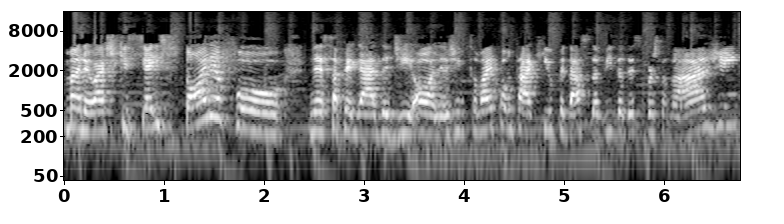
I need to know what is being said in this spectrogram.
Mano, eu acho que se a história for nessa pegada de, olha, a gente só vai contar aqui o pedaço da vida desse personagem,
